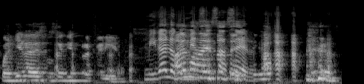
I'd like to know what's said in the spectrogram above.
cualquiera de sus series preferidas. Mirá lo que me Además te hacer. digo-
